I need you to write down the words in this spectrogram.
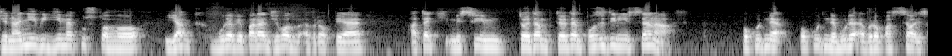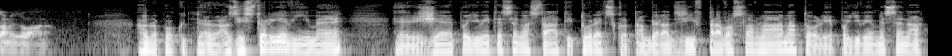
že na ní vidíme kus toho, jak bude vypadat život v Evropě. A teď myslím, to je ten, to je ten pozitivní scénář, pokud, ne, pokud nebude Evropa zcela islamizována. Ano, pokud, a z historie víme, že podívejte se na státy. Turecko, tam byla dřív pravoslavná Anatolie, podívejme se na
